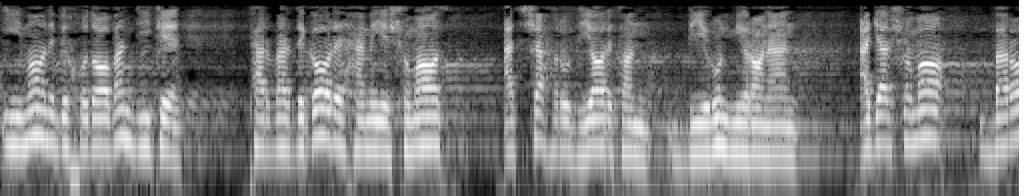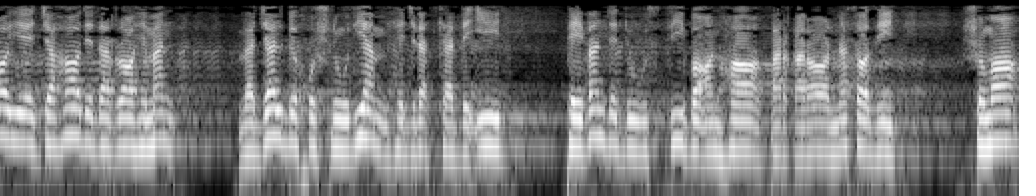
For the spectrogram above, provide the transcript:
ایمان به خداوندی که پروردگار همه شماست از شهر و دیارتان بیرون میرانند. اگر شما برای جهاد در راه من و جلب خوشنودیم هجرت کرده اید. پیوند دوستی با آنها برقرار نسازید. شما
